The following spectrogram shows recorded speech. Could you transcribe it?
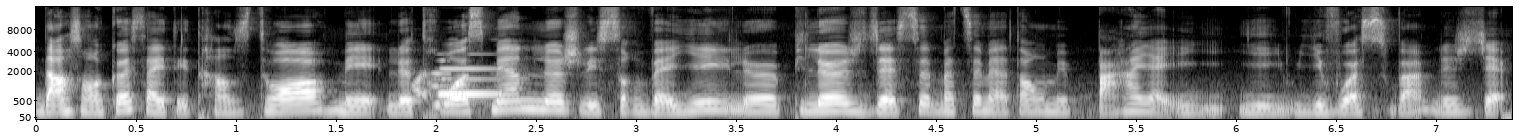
Dans son cas, ça a été transitoire. Mais le trois semaines, là, je l'ai surveillé. Là, puis là, je disais ça. Ben, tu sais, mettons, mes parents, ils, ils, ils- ils voient souvent. Là, je disais,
